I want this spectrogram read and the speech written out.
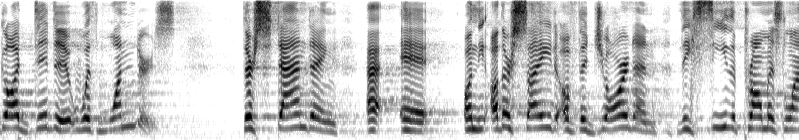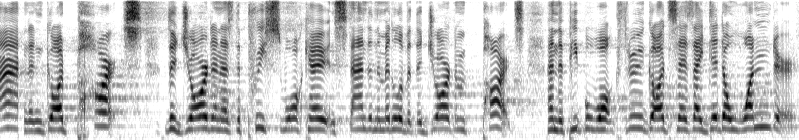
God did it with wonders. They're standing at, uh, on the other side of the Jordan. They see the promised land, and God parts the Jordan as the priests walk out and stand in the middle of it. The Jordan parts, and the people walk through. God says, I did a wonder.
